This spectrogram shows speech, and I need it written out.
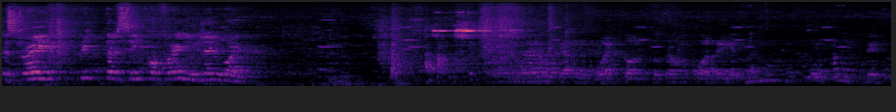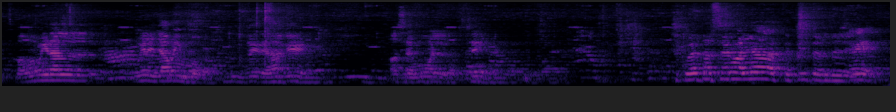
Straight, Victor 5 Frey y Jay White. Sí. Vamos a mirar, mire, ya mismo. Sí, deja que hacemos el. Sí. Si puedes dar cero allá, este Peter, de,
